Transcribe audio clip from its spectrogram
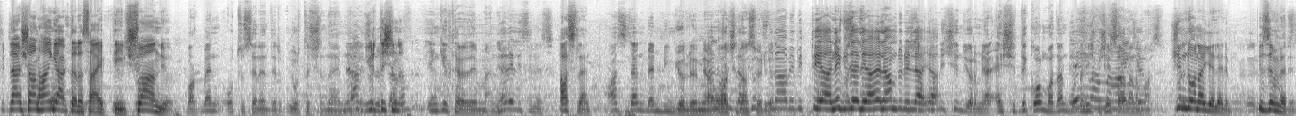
Kürtler şu an hangi haklara sahip değil? Şu an diyorum. bak ben 30 senedir yurt dışındayım yani. Yurt dışında. İngiltere'deyim ben yani. Nerelisiniz? Aslen. Aslen ben Bingöllüyüm yani o açıdan Kürtsün söylüyorum. abi bitti ya ne güzel ya elhamdülillah ya. Onun için diyorum yani eşitlik olmadan burada hiçbir şey sağlanamaz. Şimdi ona gelelim. İzin verin.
